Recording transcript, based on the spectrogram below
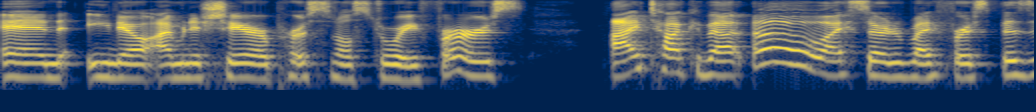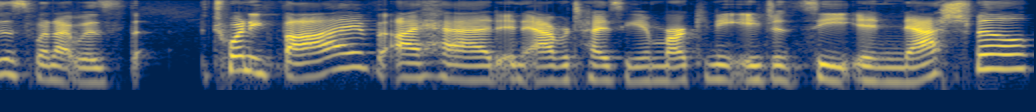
And, you know, I'm going to share a personal story first. I talk about, oh, I started my first business when I was 25, I had an advertising and marketing agency in Nashville.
